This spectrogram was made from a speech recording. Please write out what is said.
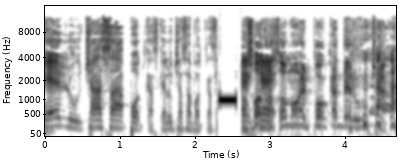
¿Qué luchaza podcast? ¿Qué luchaza podcast? ¿Qué- Nosotros qué? somos el podcast de lucha.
